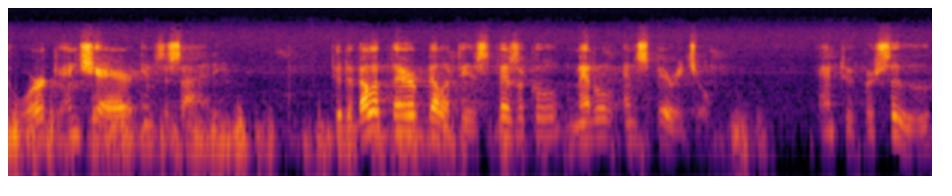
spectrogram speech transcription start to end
to work and share in society, to develop their abilities, physical, mental, and spiritual, and to pursue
